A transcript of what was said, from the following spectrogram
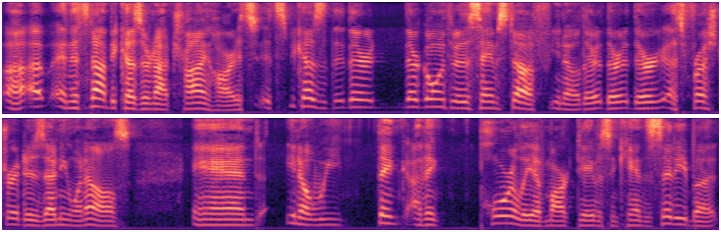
Uh, and it's not because they're not trying hard. It's it's because they're they're going through the same stuff. You know, they're they're they're as frustrated as anyone else. And you know, we think I think poorly of Mark Davis in Kansas City, but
